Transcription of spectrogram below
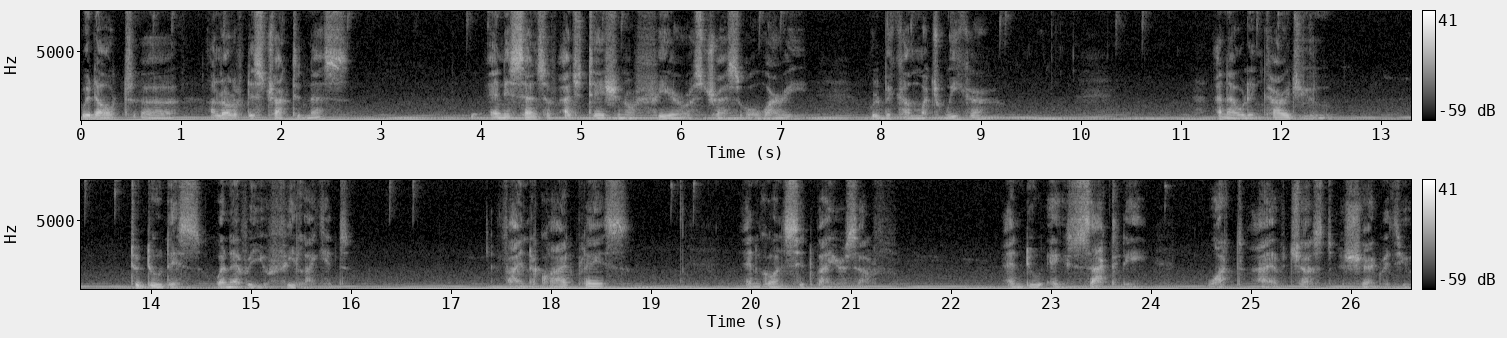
without uh, a lot of distractedness. Any sense of agitation or fear or stress or worry will become much weaker. And I will encourage you to do this whenever you feel like it. Find a quiet place and go and sit by yourself and do exactly what I have just shared with you.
